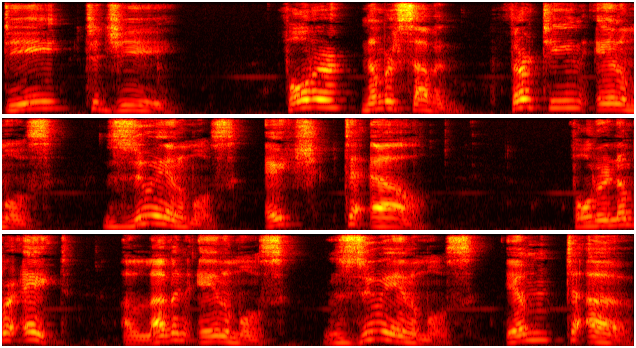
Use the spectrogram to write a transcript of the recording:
D to G. Folder number 7 13 Animals, Zoo Animals H to L. Folder number 8 11 Animals, Zoo Animals M to O.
